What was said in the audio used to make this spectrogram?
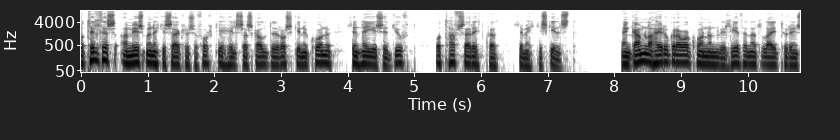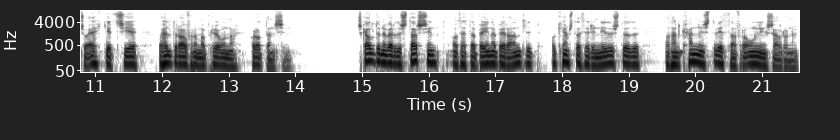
Og til þess að mismun ekki sæklusu fólki heilsa skáldið roskinu konu sem neyir sér djúft og tafsar eitthvað sem ekki skilst. En gamla hærugráa konan vil híðanar lætur eins og ekkert sé og heldur áfram að prjóna grótansinn. Skáldinu verður starfsind á þetta beinabera andlit og kemst að þeirri niðurstöðu að hann kannist við það frá unglingsárunum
